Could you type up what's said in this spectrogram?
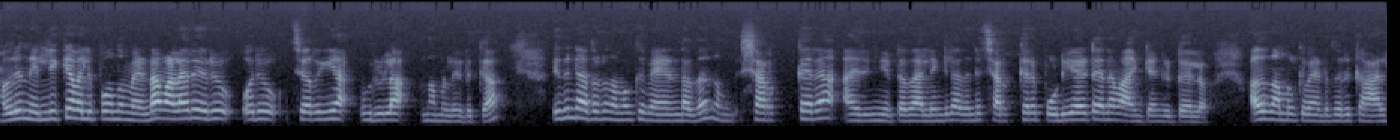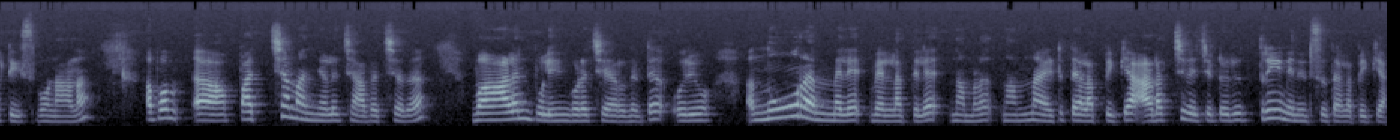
ഒരു നെല്ലിക്ക വലിപ്പമൊന്നും വേണ്ട. വളരെ ഒരു ഒരു ചെറിയ ഉരുള നമ്മൾ എടുക്കുക. ഇതിന്റെ അകത്തോട്ട് നമുക്ക് വേണ്ടത് നമുക്ക് ശർക്കര അരിഞ്ഞിട്ടത് അല്ലെങ്കിൽ അതിന്റെ ശർക്കര പൊടിയായിട്ട് തന്നെ വാങ്ങിക്കാൻ കിട്ടുമല്ലോ. അത് നമുക്ക് വേണ്ടത് ഒരു കാൽ ടീസ്പൂണാണ് അപ്പം പച്ച മഞ്ഞൾ ചതച്ചത് വാളൻ പുളിയും കൂടെ ചേർന്നിട്ട് ഒരു നൂറ് എം എൽ വെള്ളത്തിൽ നമ്മൾ നന്നായിട്ട് തിളപ്പിക്കുക. അടച്ച് വെച്ചിട്ട് ഒരു ത്രീ മിനിറ്റ്സ് തിളപ്പിക്കുക.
